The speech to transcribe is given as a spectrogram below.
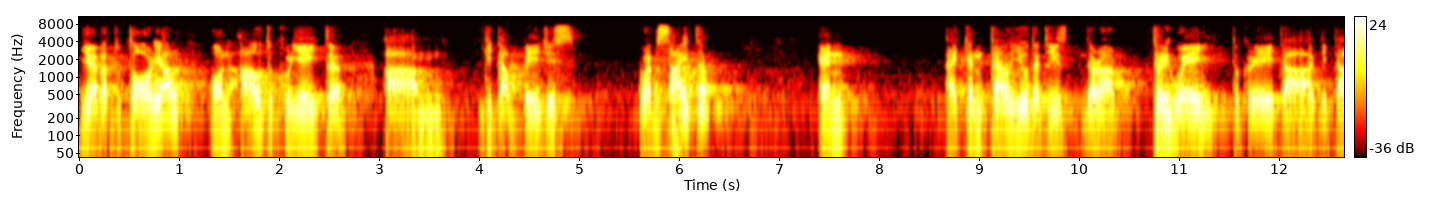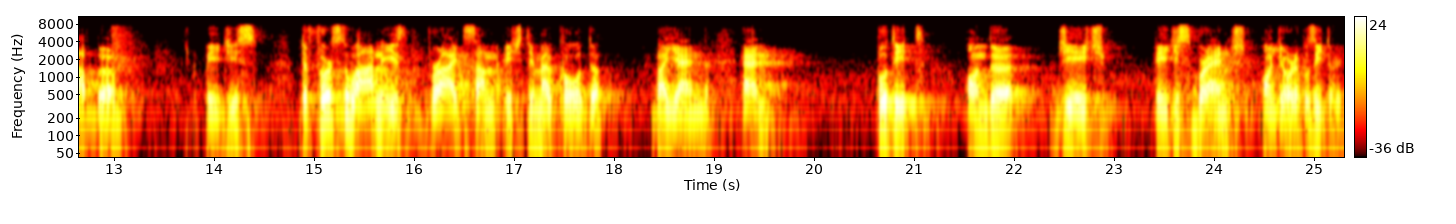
you have a tutorial on how to create uh, um, GitHub pages website. And I can tell you that is, there are three ways to create a GitHub uh, pages. The first one is write some HTML code by hand and put it on the GH pages branch on your repository.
